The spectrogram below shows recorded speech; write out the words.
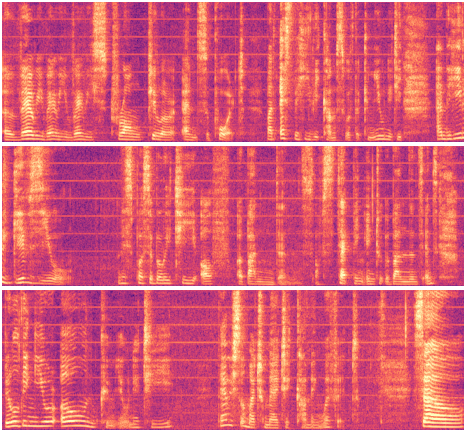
a very, very, very strong pillar and support. But as the Healy comes with the community, and the Healy gives you this possibility of abundance, of stepping into abundance and building your own community, there is so much magic coming with it. So,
